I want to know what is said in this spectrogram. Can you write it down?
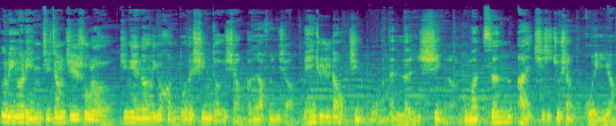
二零二零即将结束了，今年呢有很多的心得想跟大家分享。每一句句道尽我们的人性啊，我们真爱其实就像鬼一样，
